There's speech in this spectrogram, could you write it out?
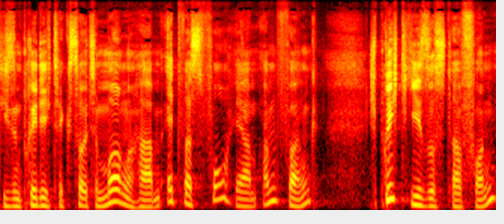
diesen Predigtext heute Morgen haben, etwas vorher am Anfang, spricht Jesus davon,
